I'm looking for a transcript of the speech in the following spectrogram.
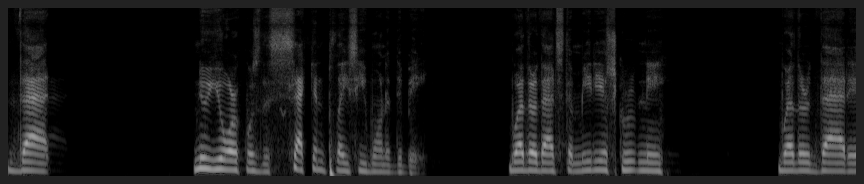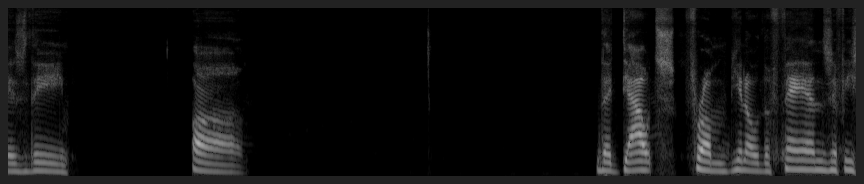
that New York was the second place he wanted to be. Whether that's the media scrutiny, whether that is the uh, the doubts from you know the fans if he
